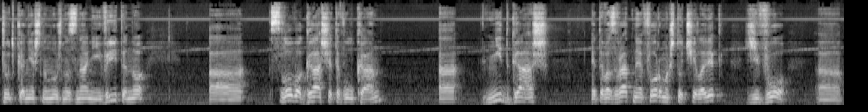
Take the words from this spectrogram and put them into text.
тут, конечно, нужно знание иврита, но а, слово «гаш» – это вулкан, а Нидгаш – это возвратная форма, что человек, его а,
